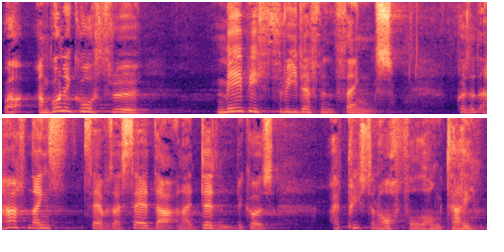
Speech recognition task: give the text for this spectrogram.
Well, I'm going to go through maybe three different things. Because at the half nine service, I said that and I didn't because I preached an awful long time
